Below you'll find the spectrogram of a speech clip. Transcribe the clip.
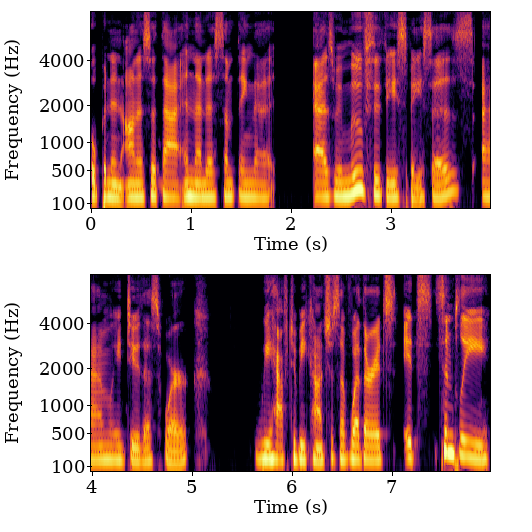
open and honest with that and that is something that as we move through these spaces and um, we do this work we have to be conscious of whether it's it's simply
